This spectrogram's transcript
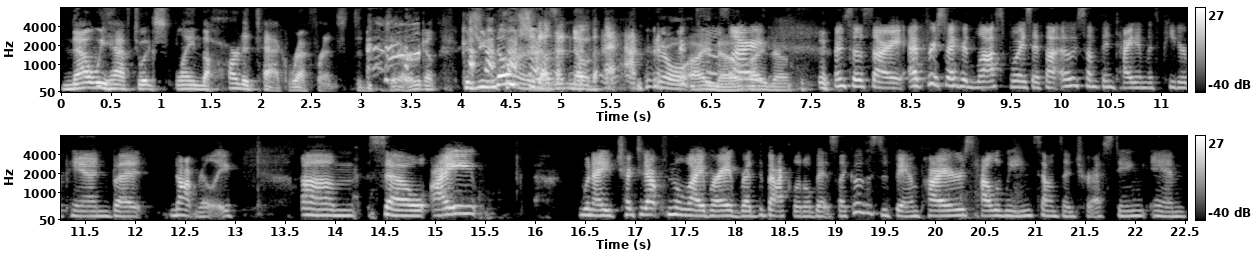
Now we have to explain the heart attack reference to, to her because you know she doesn't know that. No, I know. sorry. I know. I'm so sorry. At first, I heard Lost Boys. I thought, oh, something tied in with Peter Pan, but not really. Um, so I, when I checked it out from the library, I read the back a little bit. It's like, oh, this is vampires. Halloween sounds interesting. And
